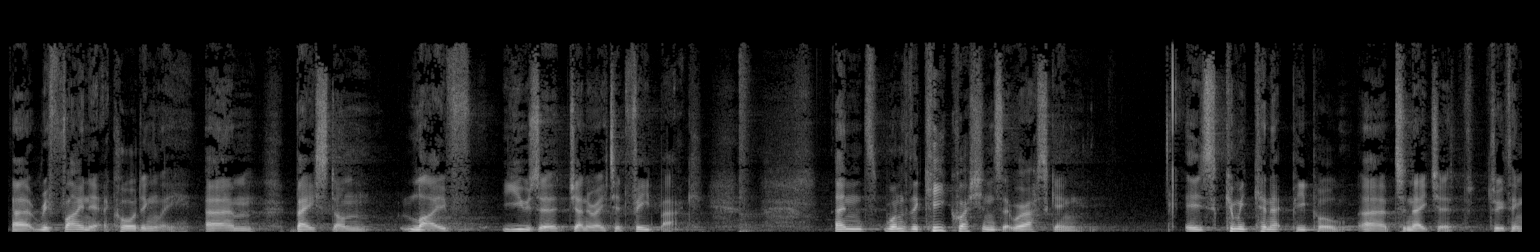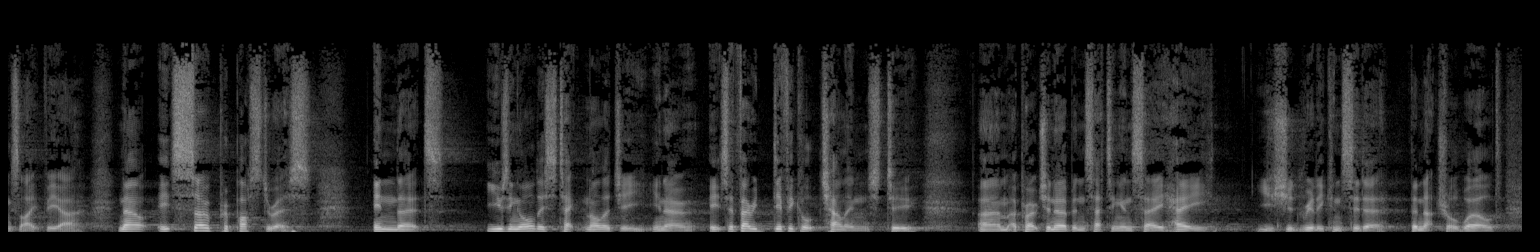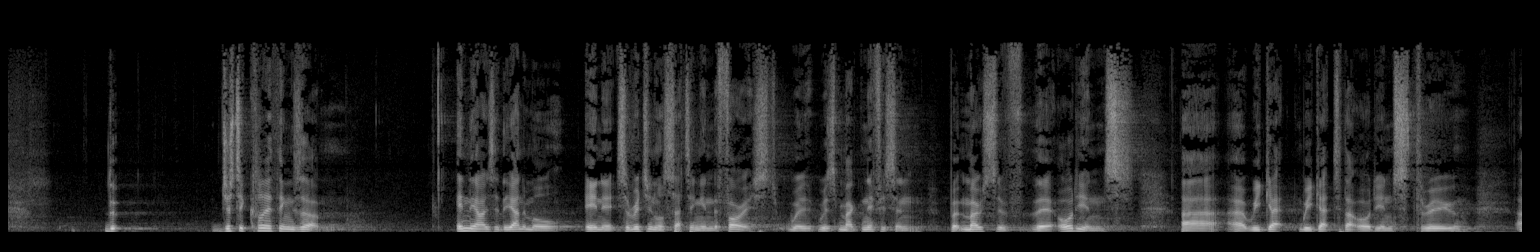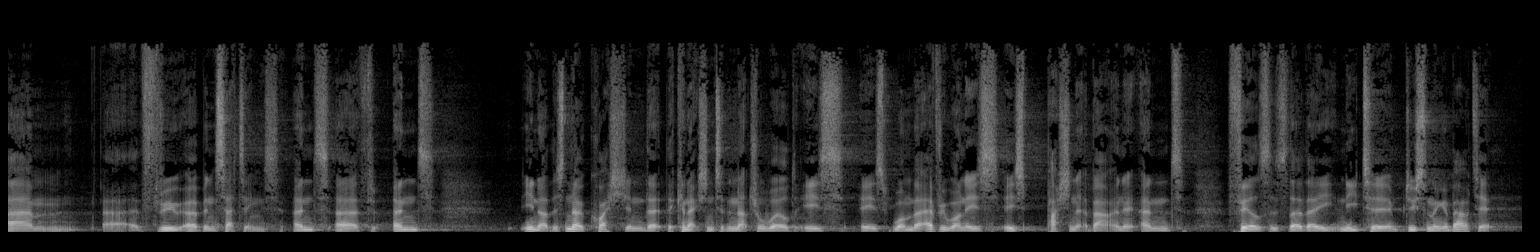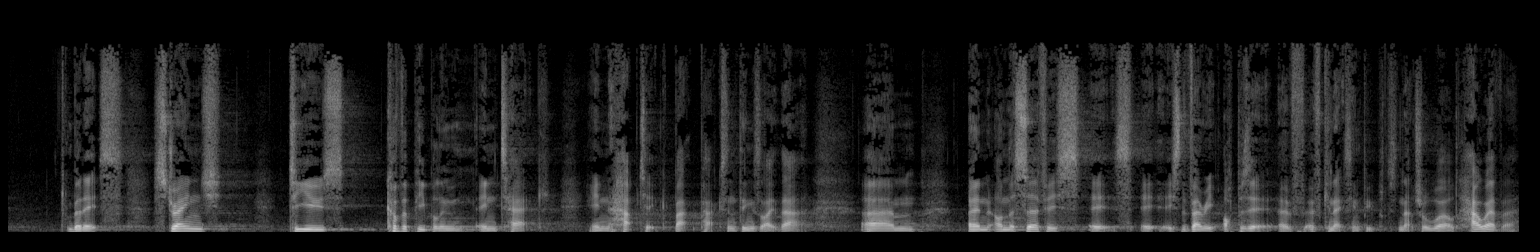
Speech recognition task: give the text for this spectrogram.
uh, refine it accordingly um, based on live user generated feedback. And one of the key questions that we're asking is can we connect people uh, to nature through things like VR? Now, it's so preposterous in that using all this technology, you know, it's a very difficult challenge to um, approach an urban setting and say, hey, you should really consider the natural world. The, just to clear things up, in the eyes of the animal, in its original setting in the forest, was, was magnificent, but most of the audience, uh, uh, we, get, we get to that audience through, um, uh, through urban settings. And, uh, th- and you know, there's no question that the connection to the natural world is, is one that everyone is, is passionate about and, and feels as though they need to do something about it. But it's strange to use cover people in, in tech, in haptic backpacks and things like that. Um, and on the surface, it's, it's the very opposite of, of connecting people to the natural world. However,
